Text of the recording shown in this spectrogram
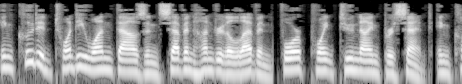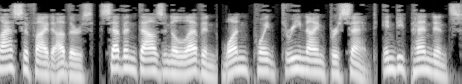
Included 21,711 4.29% in classified others, 7,011 1.39% independents,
